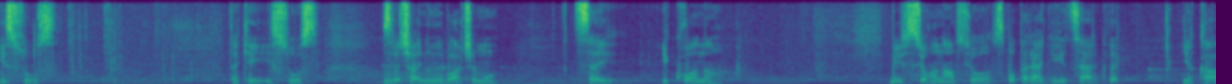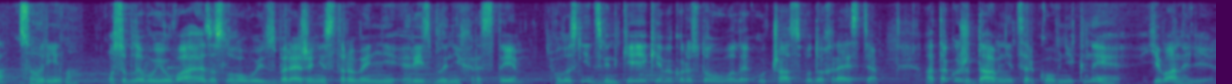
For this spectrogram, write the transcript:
Ісус. Такий Ісус. Звичайно, ми бачимо цей ікона більш всього-навсього з попередньої церкви, яка згоріла. Особливої уваги заслуговують збережені старовинні різьблені хрести, голосні дзвінки, які використовували у час водохрестя, а також давні церковні книги Євангеліє.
